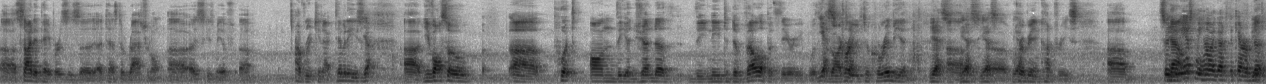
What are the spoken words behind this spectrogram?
uh, cited papers is a, a test of rational, uh, excuse me, of uh, of routine activities. Yep. Uh, you've also uh, put on the agenda the need to develop a theory with Yes, regard to, to Caribbean, Yes, uh, yes, yes, uh, yeah. Caribbean countries. Um, So Now- you asked me how I got to the Caribbean. no,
